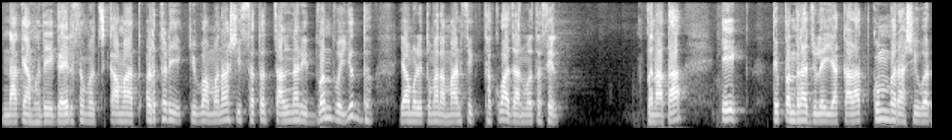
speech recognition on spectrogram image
नात्यामध्ये गैरसमज कामात अडथळे किंवा मनाशी सतत चालणारी द्वंद्व युद्ध यामुळे तुम्हाला मानसिक थकवा जाणवत असेल. पण आता एक ते पंधरा जुलै या काळात कुंभ राशीवर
